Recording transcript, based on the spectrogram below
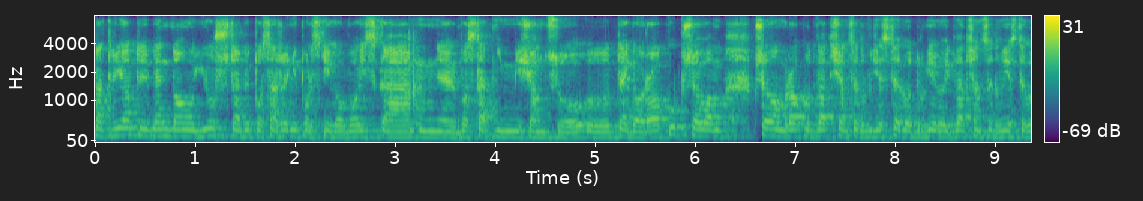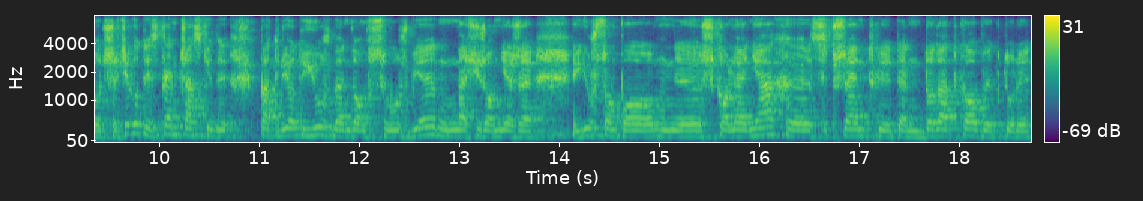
Patrioty będą już na wyposażeniu polskiego wojska w ostatnim miesiącu tego roku. Przełom, przełom roku 2022 i 2023 to jest ten czas, kiedy patrioty już będą w służbie. Nasi żołnierze już są po szkoleniach. E, Sprzęt y, ten dodatkowy, który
